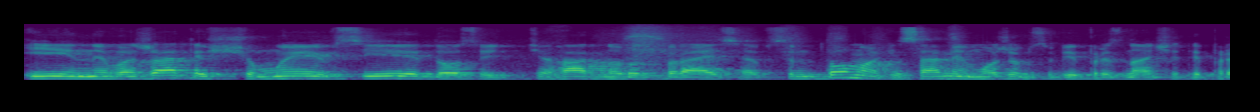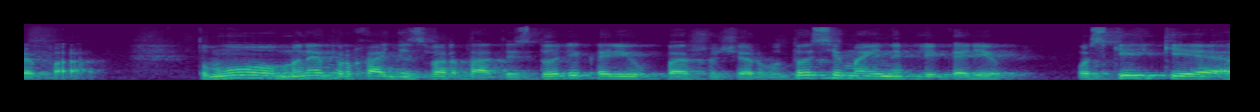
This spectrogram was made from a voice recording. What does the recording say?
і не вважати, що ми всі досить гарно розбираємося в симптомах і самі можемо собі призначити препарат. Тому мене прохання звертатись до лікарів, в першу чергу до сімейних лікарів, оскільки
